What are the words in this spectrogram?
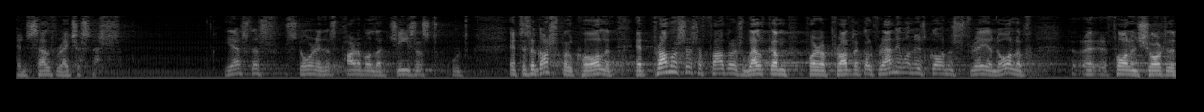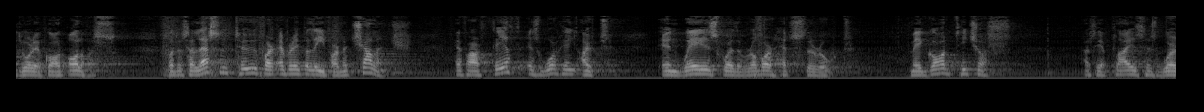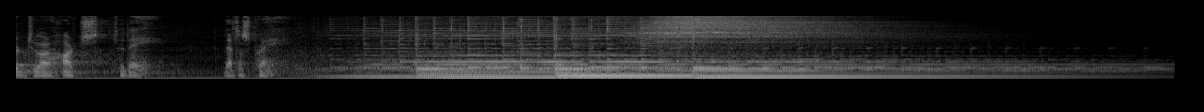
in self righteousness. Yes, this story, this parable that Jesus told, it is a gospel call. It, it promises a father's welcome for a prodigal, for anyone who's gone astray, and all have uh, fallen short of the glory of God, all of us. But it's a lesson too for every believer and a challenge if our faith is working out in ways where the rubber hits the road. May God teach us as He applies His word to our hearts today. Let us pray thank you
